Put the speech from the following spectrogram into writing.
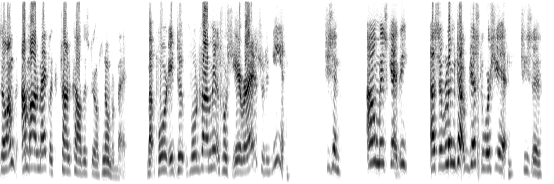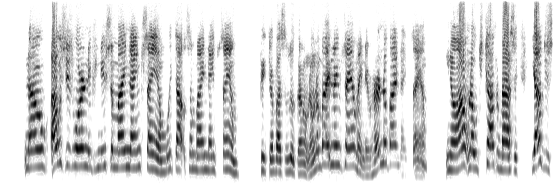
So I'm I'm automatically trying to call this girl's number back. About 40, it took 45 minutes before she ever answered again. She said, Oh, Miss Kathy. I said, Well, let me talk to Jessica. Where's she at? She said, No, I was just wondering if you knew somebody named Sam. We thought somebody named Sam picked her up. I said, Look, I don't know nobody named Sam. I ain't never heard nobody named Sam. You know, I don't know what you're talking about. I said, Y'all just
